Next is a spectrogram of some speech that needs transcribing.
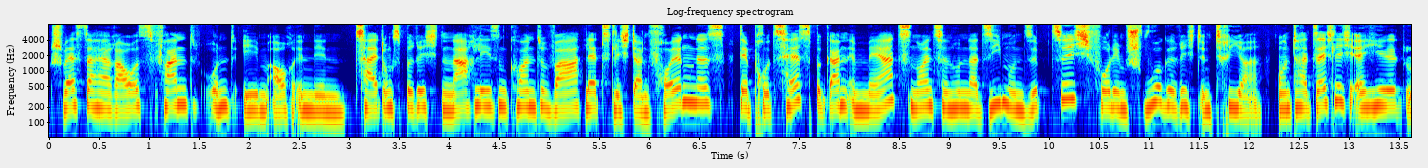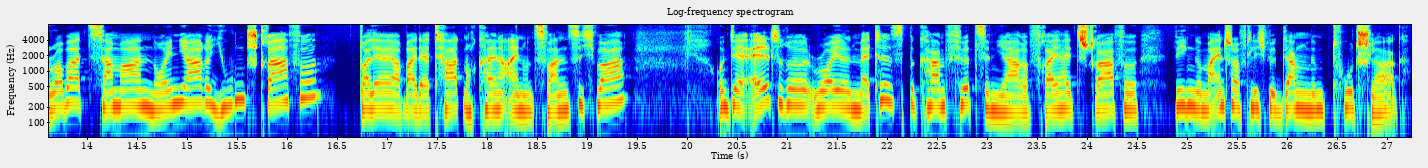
Schwester herausfand und eben auch in den Zeitungsberichten nachlesen konnte, war letztlich dann Folgendes. Der Prozess begann im März 1977 vor dem Schwurgericht in Trier. Und tatsächlich erhielt Robert Summer neun Jahre Jugendstrafe, weil er ja bei der Tat noch keine 21 war. Und der ältere Royal Mattis bekam 14 Jahre Freiheitsstrafe wegen gemeinschaftlich begangenem Totschlag.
